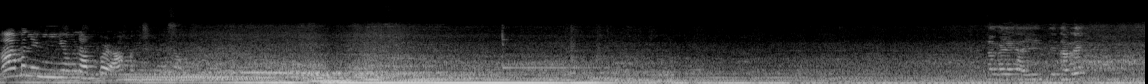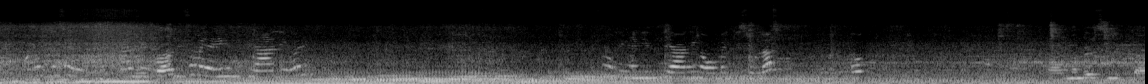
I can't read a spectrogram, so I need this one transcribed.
Ah, man yung yung number. Ah, man yung number. Ito kaya ayun tinari. Ako kasi, ano, Ipad? isa may ahimpiani, oy. Ahimpiani nga may kisulat. Oh, Ang number slip ka.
